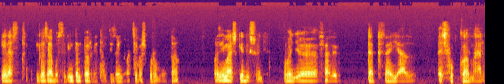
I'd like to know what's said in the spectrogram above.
Én ezt igazából szerintem törgetem 18 éves korom óta. Az egy más kérdés, hogy, hogy felnőttebb fejjel egy fokkal már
